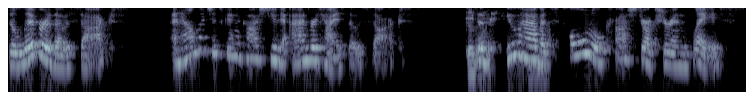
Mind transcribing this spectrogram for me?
deliver those socks, and how much it's going to cost you to advertise those socks. Good so one. that you have a total cost structure in place.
